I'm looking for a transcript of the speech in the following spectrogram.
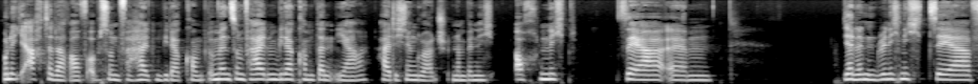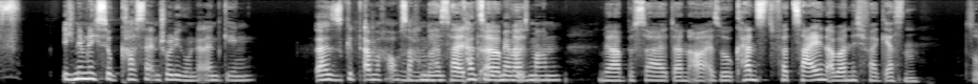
Und ich achte darauf, ob so ein Verhalten wiederkommt. Und wenn so ein Verhalten wiederkommt, dann ja, halte ich den Grudge. Und dann bin ich auch nicht sehr, ähm, ja, dann bin ich nicht sehr, ich nehme nicht so krasse Entschuldigungen entgegen. Also es gibt einfach auch Sachen, die Was halt, kannst du nicht mehr äh, was machen. Ja, bist du halt dann, auch- also du kannst verzeihen, aber nicht vergessen. So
